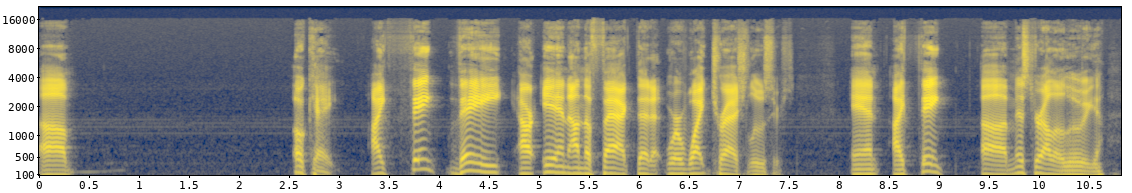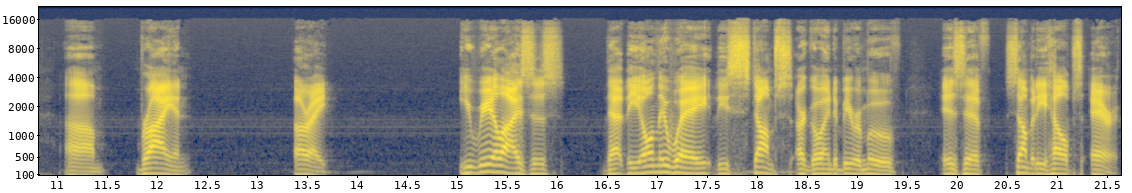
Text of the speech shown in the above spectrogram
uh, okay, I think they are in on the fact that we're white trash losers. And I think uh, Mr. Alleluia, um, Brian, all right, he realizes that the only way these stumps are going to be removed is if somebody helps Eric.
